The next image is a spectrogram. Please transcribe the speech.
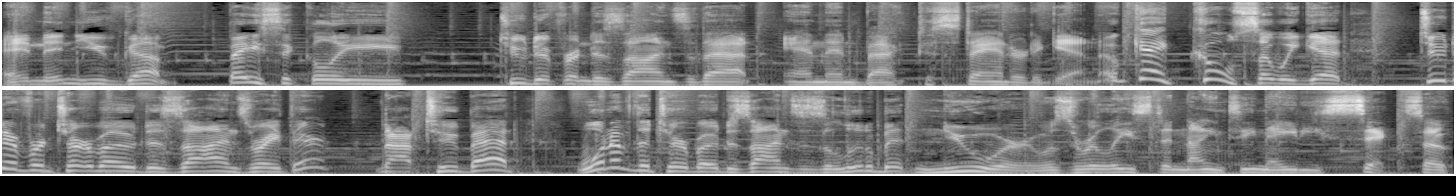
And then you've got basically two different designs of that and then back to standard again. Okay, cool. So we get two different turbo designs right there. Not too bad. One of the turbo designs is a little bit newer. It was released in 1986. So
